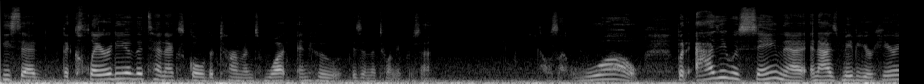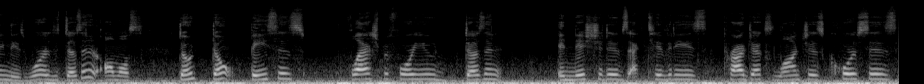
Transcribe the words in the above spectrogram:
He said, the clarity of the 10x goal determines what and who is in the 20% was like, whoa. But as he was saying that, and as maybe you're hearing these words, doesn't it almost don't don't faces flash before you? Doesn't initiatives, activities, projects, launches, courses,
